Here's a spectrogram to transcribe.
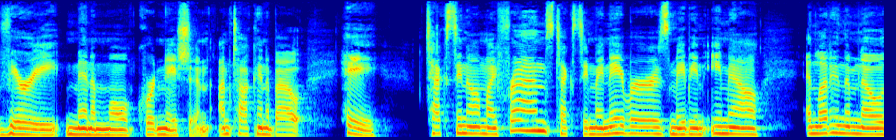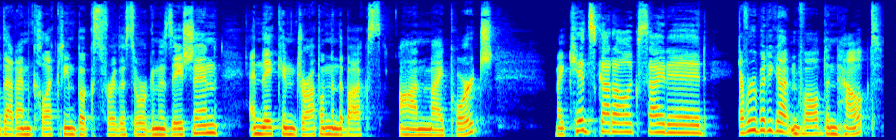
very minimal coordination. I'm talking about, hey, texting all my friends, texting my neighbors, maybe an email and letting them know that I'm collecting books for this organization and they can drop them in the box on my porch. My kids got all excited. Everybody got involved and helped.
